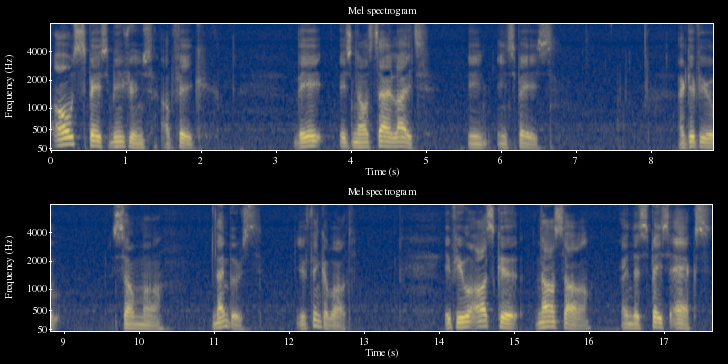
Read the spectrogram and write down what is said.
All space missions are fake. There is no satellite in, in space. I give you some uh, numbers you think about. If you ask uh, NASA and the SpaceX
